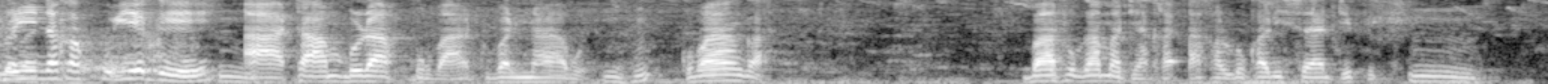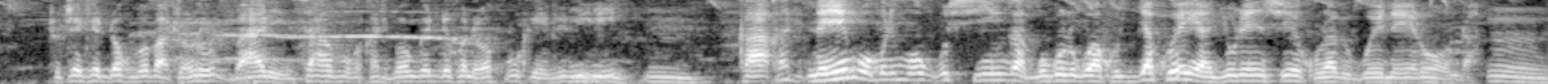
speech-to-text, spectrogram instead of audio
tuyina kakuyege atambula mu bantu bannaabwe? Mhm. kubanga batugamba nti aka- akalulu kali scientific Mm. Tuteekeddwa okuba batono baali nsanvu kakati bongeddeko ne bafuuka ebibiri Mm. kakati naye ng'omulimu ogusinga gwe guno gwakujja kweyanjula ensi ekulabe gweneeronda Mm.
